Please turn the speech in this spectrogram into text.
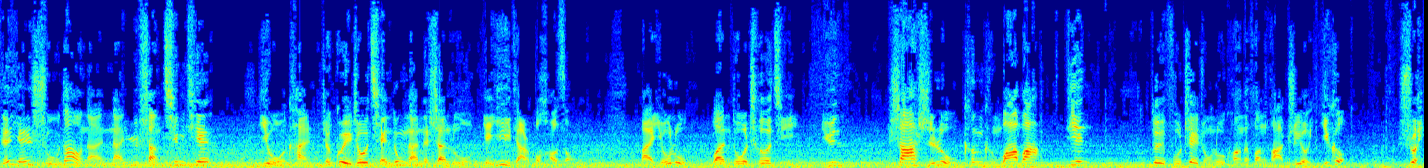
人言蜀道难，难于上青天。依我看，这贵州黔东南的山路也一点不好走，柏油路弯多车急晕，沙石路坑坑洼洼颠。对付这种路况的方法只有一个：睡。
